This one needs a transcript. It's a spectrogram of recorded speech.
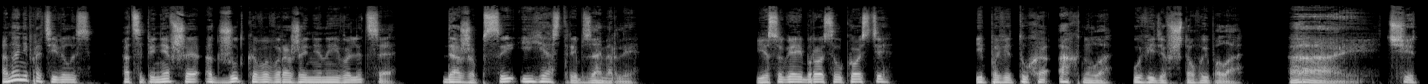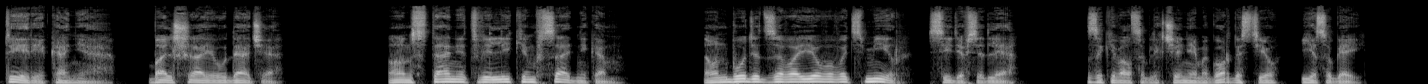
Она не противилась, оцепеневшая от жуткого выражения на его лице. Даже псы и ястреб замерли. Ясугай бросил кости, и повитуха ахнула, увидев, что выпало. «Ай, четыре коня! Большая удача! Он станет великим всадником. Он будет завоевывать мир, сидя в седле!» Закивал с облегчением и гордостью Ясугай.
